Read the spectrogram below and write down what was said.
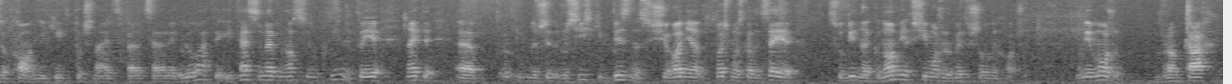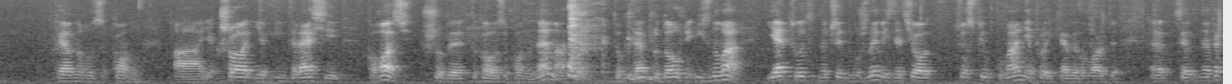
закон, який починає тепер це регулювати. І те саме відноситься України. То є, знаєте, е, значить, російський бізнес сьогодні, хтось може сказати, це є свобідна економія, всі можуть робити, що вони хочуть. Вони можуть в рамках певного закону. А якщо є в інтересі когось, щоб такого закону не мати, то буде продовження. І знову є тут значить, можливість для цього, цього спілкування, про яке ви говорите. Е, Це не так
